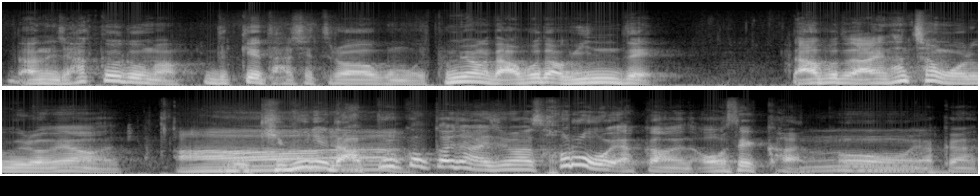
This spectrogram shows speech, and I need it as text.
나는 이제 학교도 막 늦게 다시 들어가고 뭐 분명 나보다 윈데 나보다 나이 한참 어리고 이러면 아. 뭐 기분이 나쁠 것까지는 아니지만 서로 약간 어색한 어 약간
